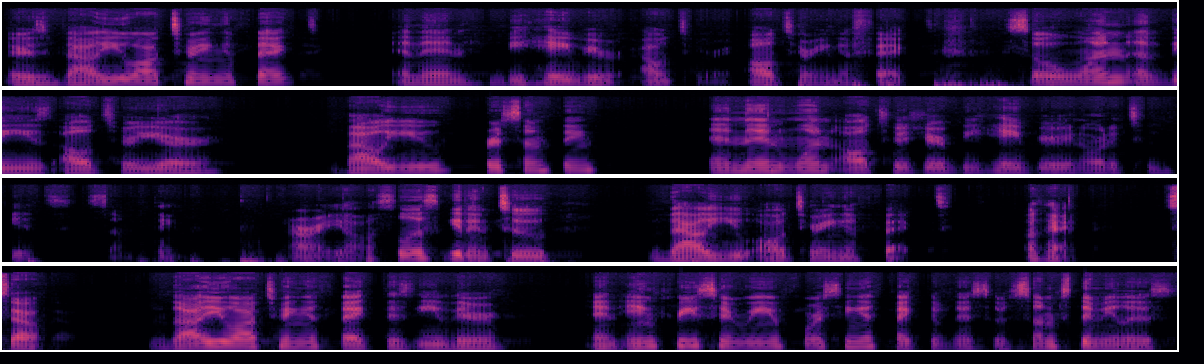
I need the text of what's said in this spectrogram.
there's value altering effect and then behavior altering altering effect. So one of these alter your value for something, and then one alters your behavior in order to get something. All right, y'all. So let's get into value altering effect. Okay. So value altering effect is either an increase in reinforcing effectiveness of some stimulus,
